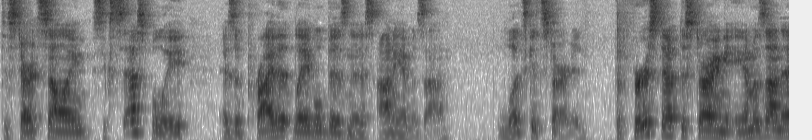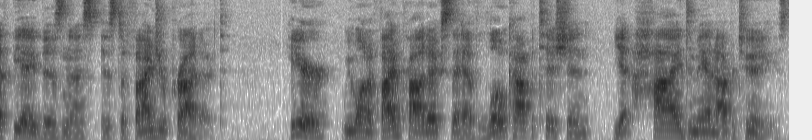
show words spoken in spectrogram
to start selling successfully as a private label business on Amazon. Let's get started. The first step to starting an Amazon FBA business is to find your product. Here, we want to find products that have low competition yet high demand opportunities.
